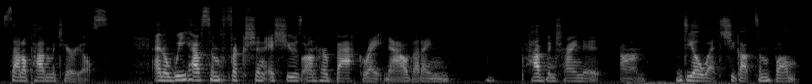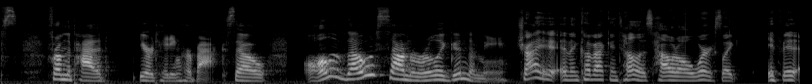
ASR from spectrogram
saddle pad materials. And we have some friction issues on her back right now that I have been trying to um, deal with. She got some bumps from the pad irritating her back. So all of those sound really good to me. Try it and then come back and tell us how it all works. Like if it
